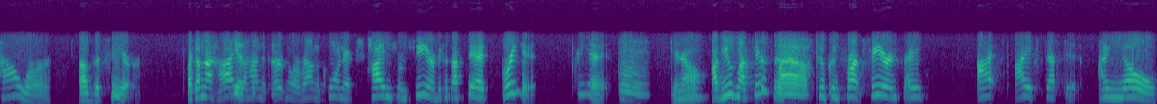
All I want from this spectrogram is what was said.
power of the fear. Like I'm not hiding Yes, behind the curtain or around the corner hiding from fear because I said, "Bring it, bring it." Mm. You know, I've used my fierceness Wow. to confront fear and say, I I accept it. I know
